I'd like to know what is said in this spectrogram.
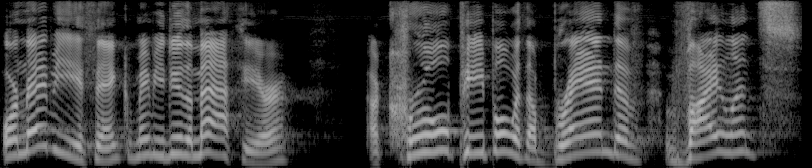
Or maybe you think, maybe you do the math here, a cruel people with a brand of violence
